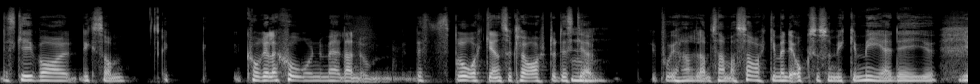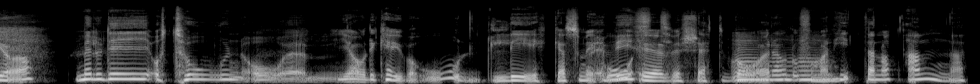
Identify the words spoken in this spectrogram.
det ska ju vara liksom korrelation mellan språken såklart och det ska, Mm. det får ju handla om samma saker men det är också så mycket mer. Det är ju Ja. Melodi och ton och ehm, ja, och det kan ju vara ordlekar som är Visst. oöversättbara. Och då får man Mm. hitta något annat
